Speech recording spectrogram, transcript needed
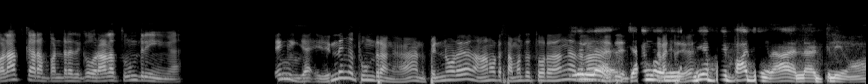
பலாத்காரம் பண்றதுக்கு ஒரு ஆளை தூண்டுறீங்க. ஏங்க என்னங்க தூண்டுறாங்க? அந்த பெண்ணோட ஆணோட சம்மந்தத்தோட தாங்க அதெல்லாம் போய் பாத்தீங்களா எல்லா இடத்துலயும்?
